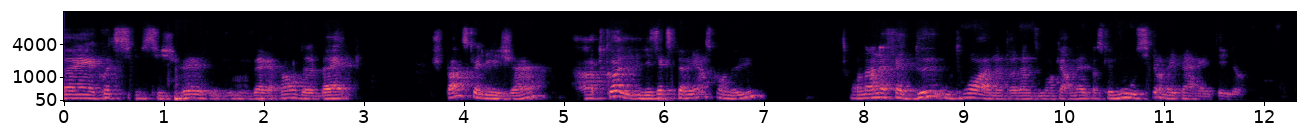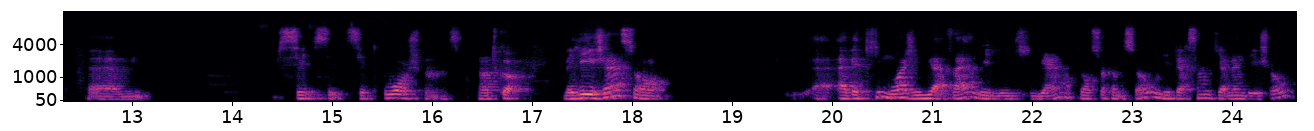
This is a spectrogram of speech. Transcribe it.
Ben, écoute, si, je, vais, je vais répondre, ben, je pense que les gens, en tout cas, les expériences qu'on a eues, on en a fait deux ou trois à Notre-Dame-du-Mont-Carmel parce que nous aussi, on a été arrêtés là. Euh, c'est trois, je pense. En tout cas. Mais les gens sont, avec qui moi j'ai eu affaire, les, clients, appelons ça comme ça, ou les personnes qui amènent des choses,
